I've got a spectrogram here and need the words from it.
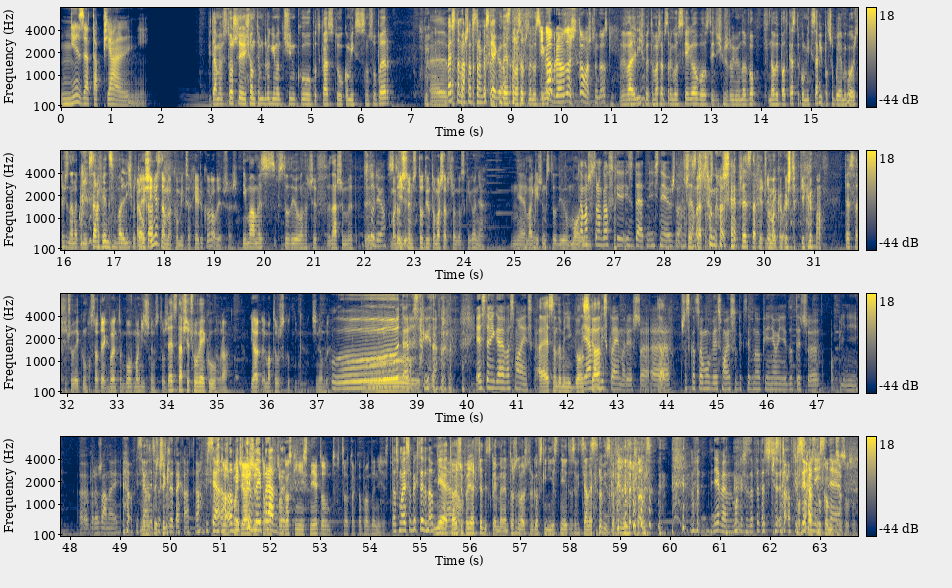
Niezatapialni. Witamy w 162 odcinku podcastu Komiksy są super. E, Bez Tomasza Pstrągowskiego. Bez Tomasza Dzień Pstrągowskiego. dobry, no zaś Tomasz Trągowski. Wywaliliśmy Tomasza Pstrągowskiego, bo stwierdziliśmy, że robimy nowy, nowy podcast o komiksach i potrzebujemy kogoś, kto się zna na komiksach, więc wywaliliśmy Ale ja Tomka. się nie znam na komiksach, ja tylko robię przecież. I mamy w studiu, znaczy w naszym... e, W studiu. W magicznym studiu Tomasza Pstrągowskiego nie. Nie, magicznym studiu moim. Tomasz Pstrągowski is dead, nie istnieje już dla nas Tomasz Przedstaw, Pstrągowski. prze, przedstaw się Nie ma człowieku. kogoś takiego. Przedstaw się człowieku. Ostatnio jak byłem, to było w magicznym studiu. Przedstaw się człowieku. Dobra. Ja, Mateusz Skutnik. Dzień dobry. Uuu, teraz takie tam. Ja jestem Iga Ewa Smoleńska. A ja jestem Dominik Gąska. Ja mam disclaimer jeszcze. E, Tak. Wszystko, co mówię, jest moją subiektywną opinią i nie dotyczy opinii e, wyrażanej oficjalnie dotyczy- przez. Znaczy, Oficjalnej, to, obiektywnej Tomasz prawdy. Strągowski nie istnieje, to, to tak naprawdę nie jest. To jest moja subiektywna opinia. Nie, to jeszcze No. powiedziałeś przed disclaimerem. To, że Tomasz Pstrągowski nie istnieje, to jest oficjalne stanowisko firmy Techland. Nie wiem, mogę się zapytać, czy oficjalnie istnieje. komiksy są super.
